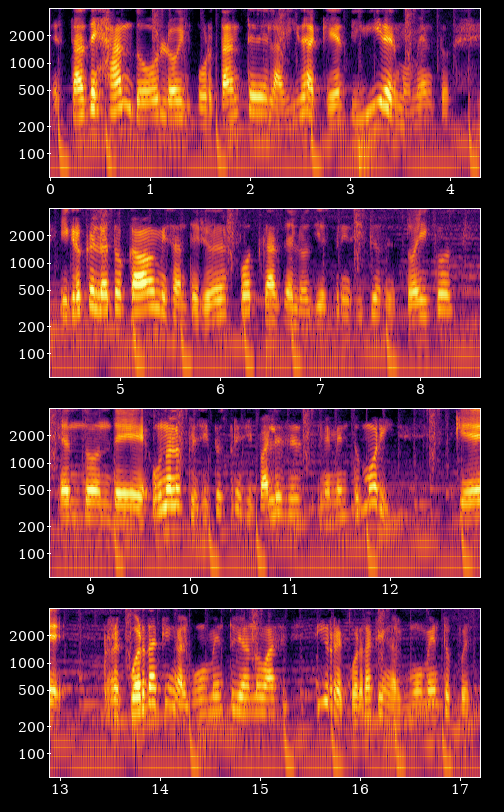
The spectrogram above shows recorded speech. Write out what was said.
estás dejando lo importante de la vida, que es vivir el momento. Y creo que lo he tocado en mis anteriores podcasts de los 10 principios estoicos, en donde uno de los principios principales es memento mori, que recuerda que en algún momento ya no vas a existir, recuerda que en algún momento pues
